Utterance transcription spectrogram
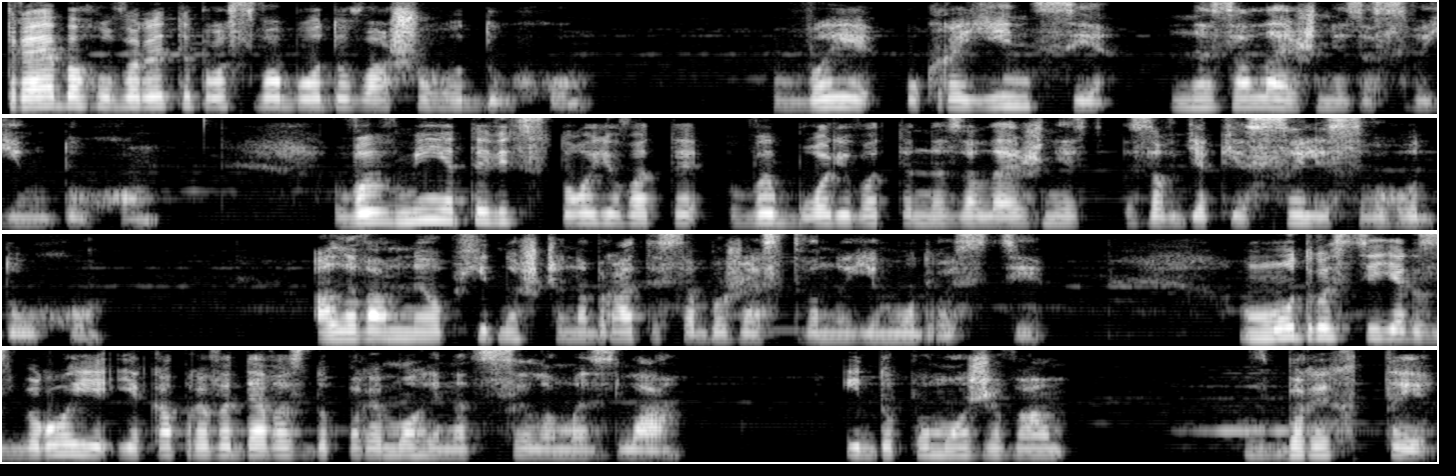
Треба говорити про свободу вашого духу. Ви, українці, незалежні за своїм духом. Ви вмієте відстоювати, виборювати незалежність завдяки силі свого духу. Але вам необхідно ще набратися божественної мудрості, мудрості як зброї, яка приведе вас до перемоги над силами зла і допоможе вам вберегти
